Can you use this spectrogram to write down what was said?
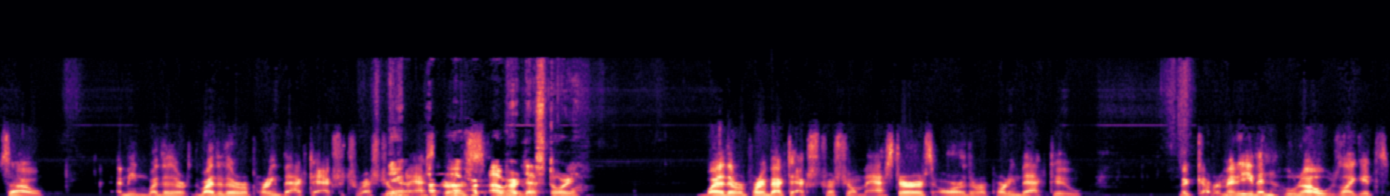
So I mean, whether they're, whether they're reporting back to extraterrestrial yeah, masters, I've heard, I've heard, that story. Whether they're reporting back to extraterrestrial masters or they're reporting back to the government, even who knows? Like it's,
